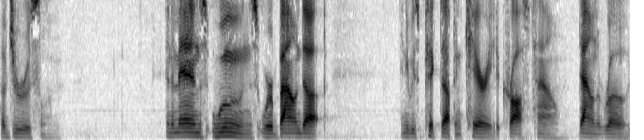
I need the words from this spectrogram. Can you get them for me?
of Jerusalem. And the man's wounds were bound up, and he was picked up and carried across town, down the road,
